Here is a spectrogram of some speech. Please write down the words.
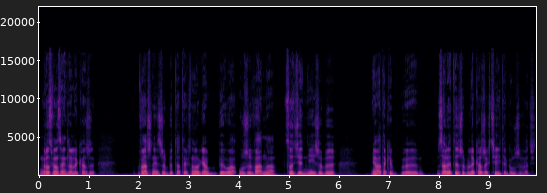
rozwiązań dla lekarzy. Ważne jest, żeby ta technologia była używana codziennie i żeby miała takie y, zalety, żeby lekarze chcieli tego używać.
